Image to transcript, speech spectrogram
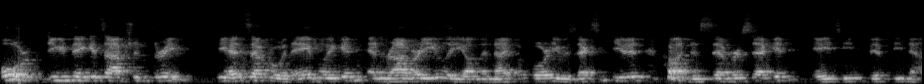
Or do you think it's option three? He had supper with Abe Lincoln and Robert E. Lee on the night before he was executed on December 2nd, 1859.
